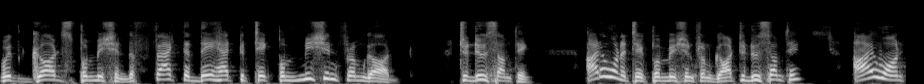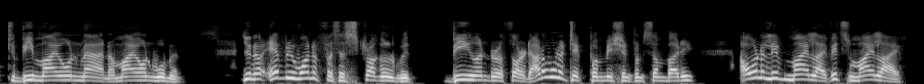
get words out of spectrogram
with God's permission. The fact that they had to take permission from God to do something. I don't want to take permission from God to do something. I want to be my own man or my own woman. You know, every one of us has struggled with being under authority. I don't want to take permission from somebody. I want to live my life. It's my life.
